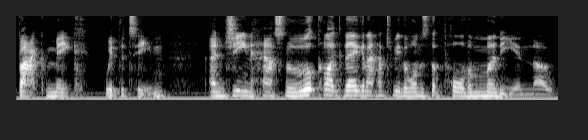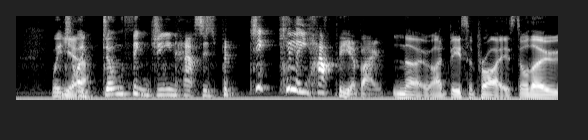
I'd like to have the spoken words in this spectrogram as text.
back Mick with the team, and Gene Haas look like they're going to have to be the ones that pour the money in, though. Which Yeah. I don't think Gene Haas is particularly happy about. no, I'd be surprised. Although,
